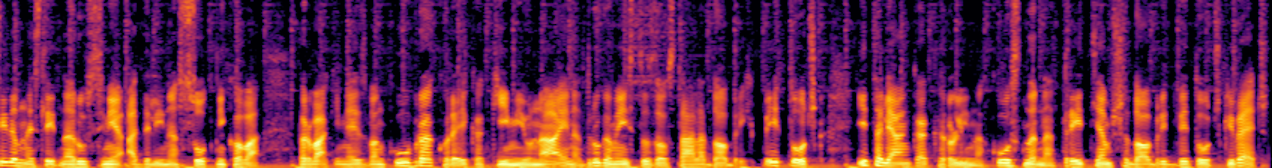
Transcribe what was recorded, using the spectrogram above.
17-letna Rusinja Adelina Sotnikova. Prvakinja iz Vancouvra, korejka Kim Junai, na drugem mestu zaostala dobrih pet točk, italijanka Karolina Kostner na tretjem še dobri dve točki več.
